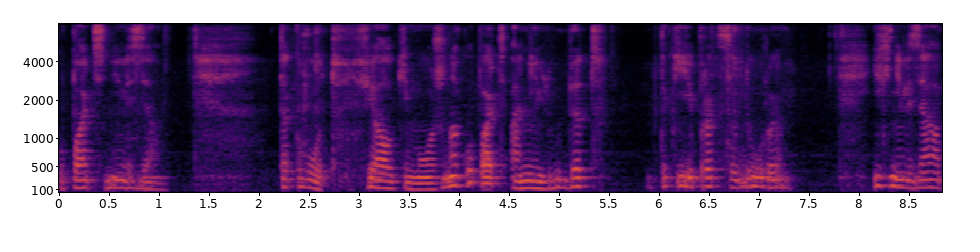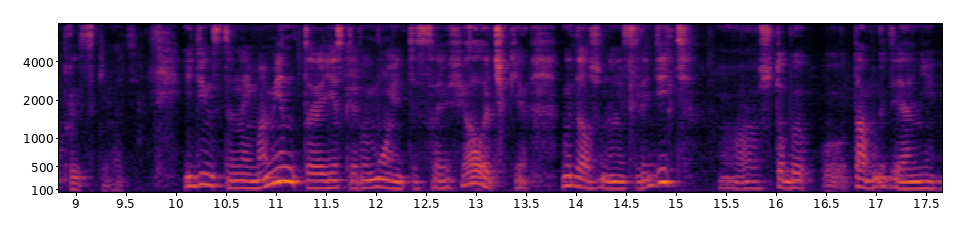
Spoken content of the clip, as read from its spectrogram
купать нельзя. Так вот, фиалки можно купать, они любят такие процедуры. Их нельзя опрыскивать. Единственный момент, если вы моете свои фиалочки, вы должны следить, э, чтобы э, там, где они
